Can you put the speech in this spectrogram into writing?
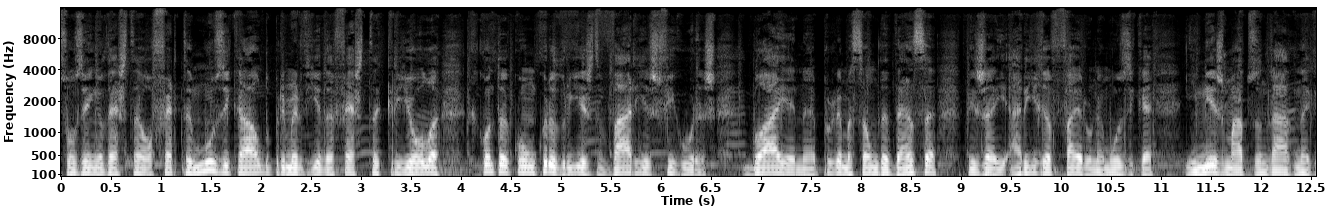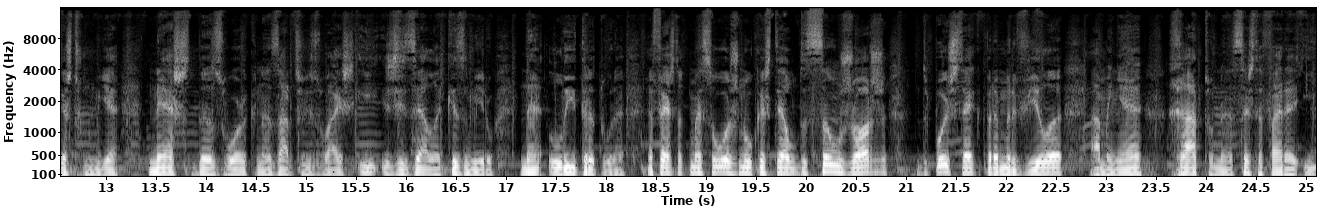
Sonzinho desta oferta musical do primeiro dia da festa crioula, que conta com curadorias de várias figuras. Blaia na programação da dança, DJ Ari Rafeiro na música, Inês Matos Andrade na gastronomia, Nash Does Work nas artes visuais e Gisela Casemiro na literatura. A festa começa hoje no Castelo de São Jorge, depois segue para Mervila amanhã, Rato na sexta-feira e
